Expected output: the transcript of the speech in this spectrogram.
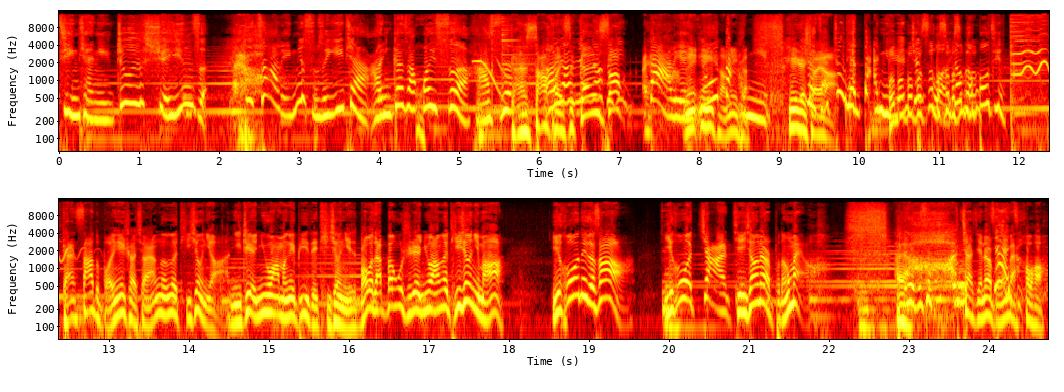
今天你就血印子，你咋了？你是不是一天啊？你干啥坏事？还是干啥坏事？干啥？打了？又打你？你说小雅，整天打你，人真多，要不要报警？干啥都不跟你说，小杨，哥我提醒你啊，你这些女娃们，我必须得提醒你，包括咱办公室这些女娃，我提醒你们啊，以后那个啥，以后我假金项链不能买啊。哎呀，假金链不能买，好不好？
